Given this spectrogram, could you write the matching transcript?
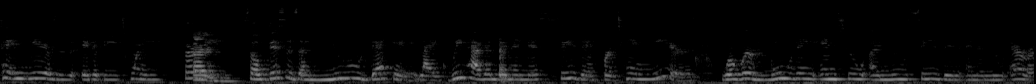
10 years it'll be 2030 30. so this is a new decade like we haven't been in this season for 10 years where we're moving into a new season and a new era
